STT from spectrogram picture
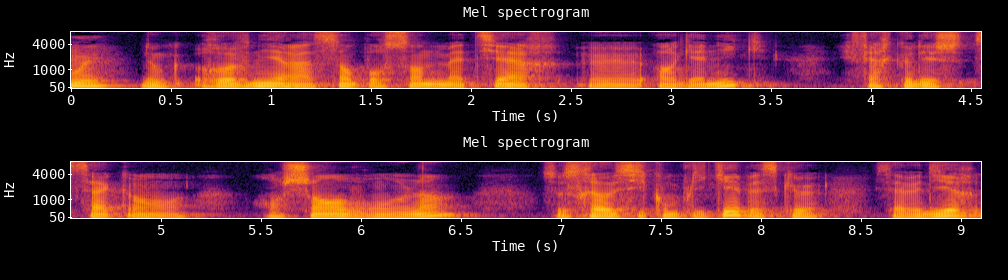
Ouais. Donc revenir à 100% de matière euh, organique et faire que des sacs en, en chanvre ou en lin, ce serait aussi compliqué parce que ça veut dire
